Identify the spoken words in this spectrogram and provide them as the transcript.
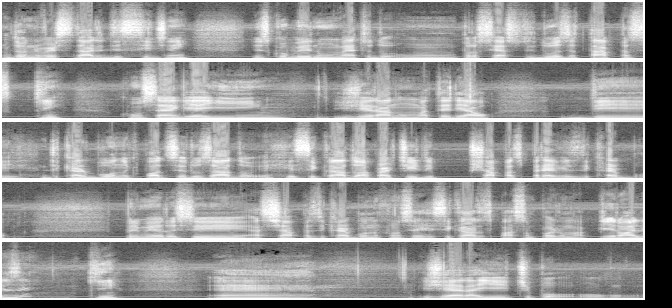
da Universidade de Sydney descobriram um método, um processo de duas etapas que consegue aí gerar um material de, de carbono que pode ser usado e reciclado a partir de chapas prévias de carbono. Primeiro, esse, as chapas de carbono que vão ser recicladas passam por uma pirólise, que é, gera aí tipo o,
